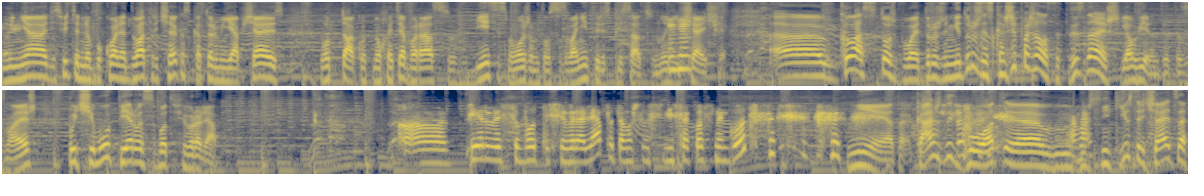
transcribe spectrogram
меня действительно буквально 2-3 человека, с которыми я общаюсь вот так вот, но хотя бы раз в месяц мы можем там созвониться или списаться, но не Мгм. чаще. Э, Класс тоже бывает дружный, не дружный. Скажи, пожалуйста, ты знаешь, я уверен, ты это знаешь, почему первая суббота февраля? А, Первая суббота февраля, потому что високосный год. Нет, каждый год э, Ага. выпускники встречаются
